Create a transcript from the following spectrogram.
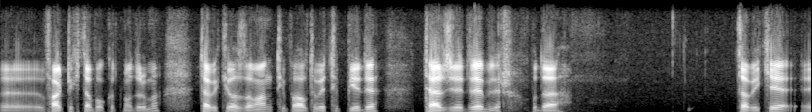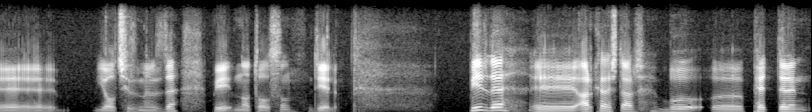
e, farklı kitap okutma durumu tabii ki o zaman tip 6 ve tip 7 tercih edilebilir. Bu da tabii ki e, yol çizmenizde bir not olsun diyelim. Bir de e, arkadaşlar bu e, petlerin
